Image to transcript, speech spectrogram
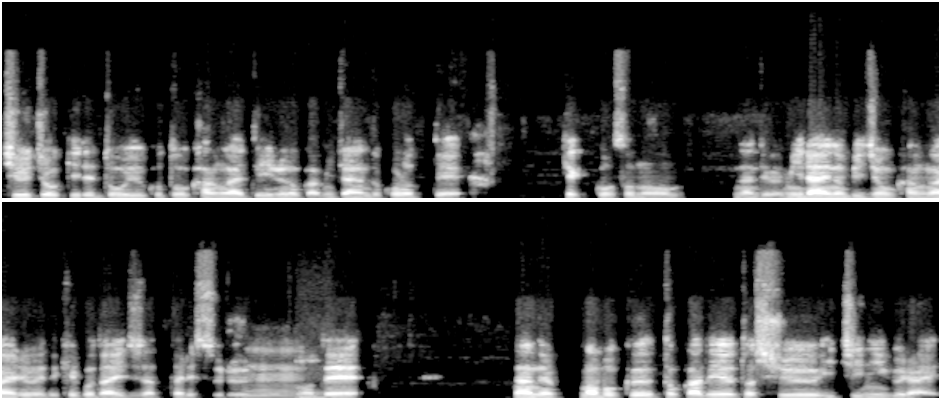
中長期でどういうことを考えているのかみたいなところって、結構その、なんていうか、未来のビジョンを考える上で結構大事だったりするので、なんで、まあ僕とかで言うと週1、2ぐらい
